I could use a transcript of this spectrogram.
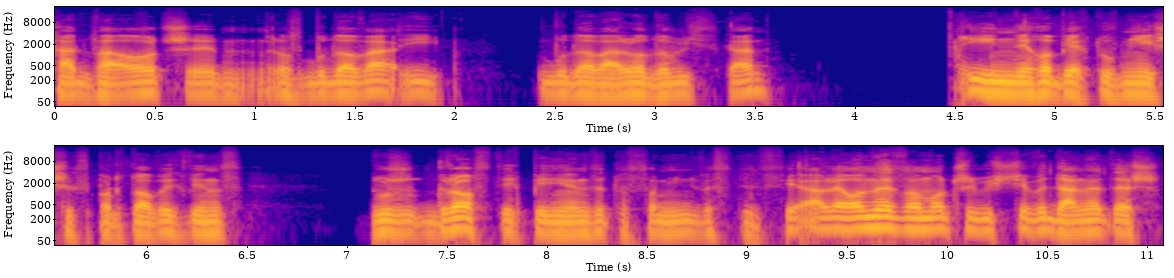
H2O czy rozbudowa i budowa lodowiska i innych obiektów mniejszych sportowych, więc duży gros tych pieniędzy to są inwestycje, ale one są oczywiście wydane też,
